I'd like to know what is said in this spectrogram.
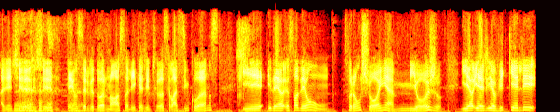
A gente, a gente tem um servidor nosso ali que a gente usa, sei lá, há 5 anos. E, e daí eu só dei um fronchonha miojo. E eu, e eu- vi que ele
